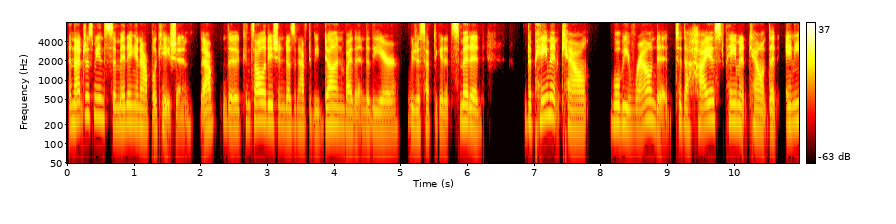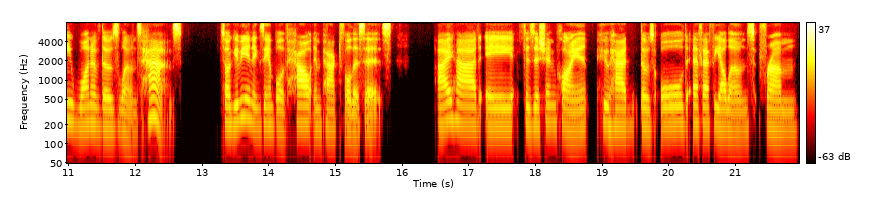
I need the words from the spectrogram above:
and that just means submitting an application. The, consolidation doesn't have to be done by the end of the year. We just have to get it submitted. The payment count will be rounded to the highest payment count that any one of those loans has. So I'll give you an example of how impactful this is. I had a physician client who had those old FFEL loans from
